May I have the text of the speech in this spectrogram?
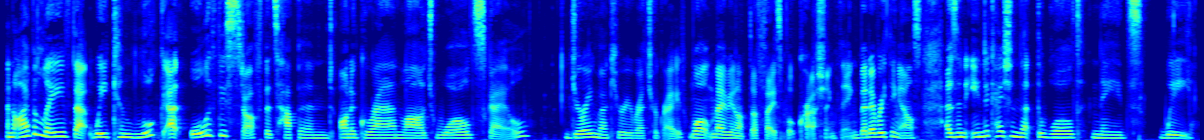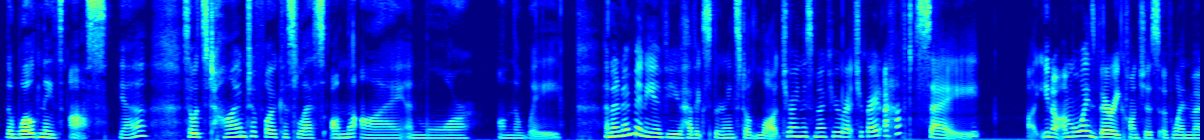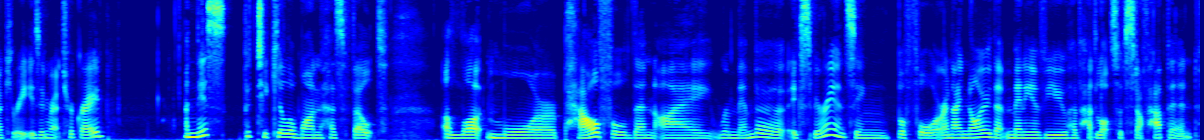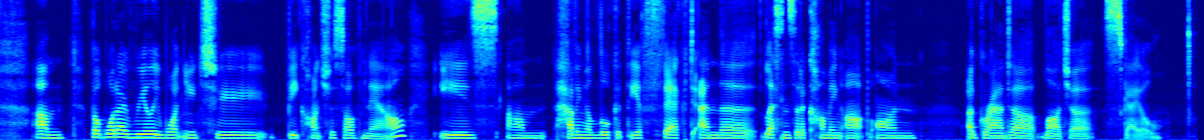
and I believe that we can look at all of this stuff that's happened on a grand, large world scale during Mercury retrograde, well, maybe not the Facebook crashing thing, but everything else, as an indication that the world needs we. The world needs us, yeah? So it's time to focus less on the I and more on the we. And I know many of you have experienced a lot during this Mercury retrograde. I have to say, uh, you know, I'm always very conscious of when Mercury is in retrograde. And this particular one has felt a lot more powerful than I remember experiencing before. And I know that many of you have had lots of stuff happen. Um, but what I really want you to be conscious of now is um, having a look at the effect and the lessons that are coming up on a grander, larger scale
